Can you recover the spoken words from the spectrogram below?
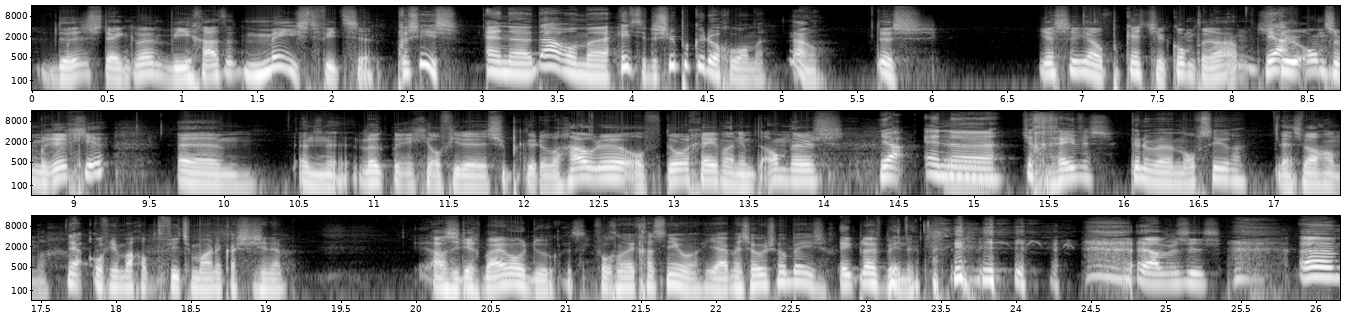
Dus denken we, wie gaat het meest fietsen? Precies. En daarom heeft hij de Superkudo gewonnen. Nou, dus Jesse, jouw pakketje komt eraan. Ja. Stuur ons een berichtje. Ehm, een eh, leuk berichtje of je de supercure wil houden of doorgeven aan iemand anders. Ja, en Eh. eh, je gegevens kunnen we hem opsturen. Dat is wel handig. Ja, of je mag op de fiets, als je zin hebt. Als hij dichtbij woont, doe ik het. Volgende week gaat het sneeuwen. Jij bent sowieso bezig. Ik blijf binnen. ja, precies. Ehm,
